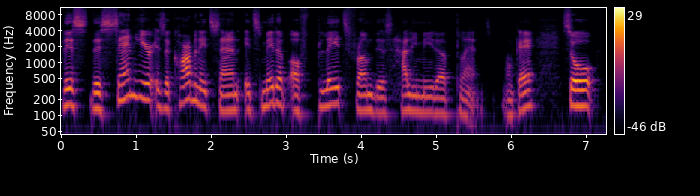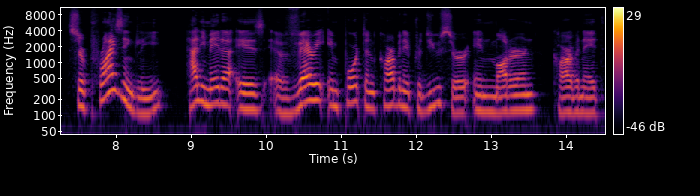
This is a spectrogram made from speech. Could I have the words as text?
This, this sand here is a carbonate sand. It's made up of plates from this Halimeda plant. Okay, so surprisingly, Halimeda is a very important carbonate producer in modern carbonate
